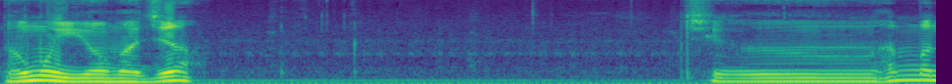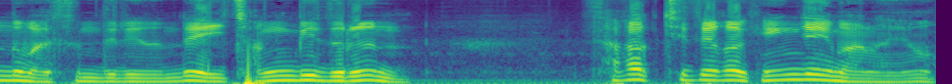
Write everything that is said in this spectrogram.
너무 위험하죠? 지금 한 번 더 말씀드리는데 이 장비들은 사각지대가 굉장히 많아요.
